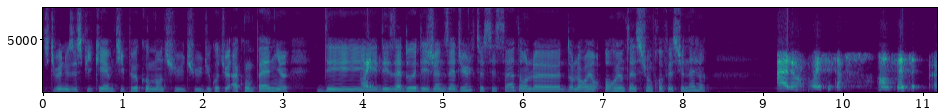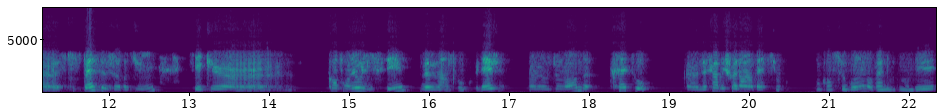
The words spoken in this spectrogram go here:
Si tu veux nous expliquer un petit peu comment tu... tu du coup, tu accompagnes des, Ouais. des ados et des jeunes adultes, c'est ça, dans, le, dans leur ori- orientation professionnelle? Alors, ouais, c'est ça. En fait, ce qui se passe aujourd'hui, c'est que euh, quand on est au lycée, même un peu au collège, on nous demande très tôt euh, de faire des choix d'orientation. Donc en seconde, on va nous demander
